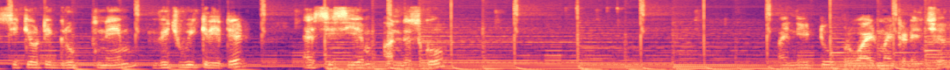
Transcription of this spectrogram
security group name which we created sccm underscore. I need to provide my credential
